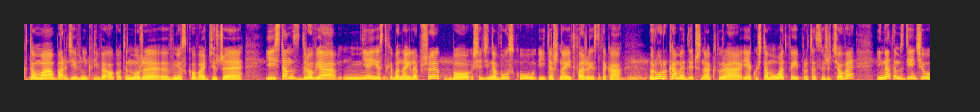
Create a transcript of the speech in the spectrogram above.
Kto ma bardziej wnikliwe oko, ten może e, wnioskować, że jej stan zdrowia nie jest chyba najlepszy, bo siedzi na wózku i też na jej twarzy jest taka rurka medyczna, która jakoś tam ułatwia jej procesy życiowe. I na tym zdjęciu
